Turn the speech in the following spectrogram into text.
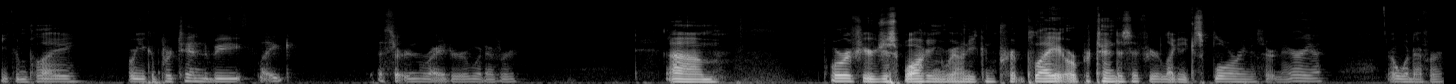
you can play, or you can pretend to be like a certain writer or whatever. Um, or if you're just walking around, you can pr- play or pretend as if you're like exploring a certain area or whatever.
